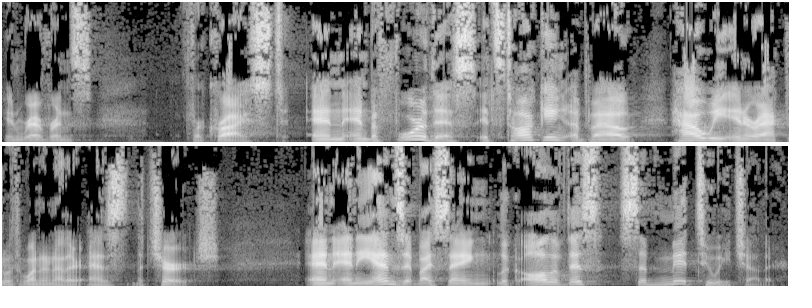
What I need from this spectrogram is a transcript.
in reverence for Christ. And and before this it's talking about how we interact with one another as the church. And and he ends it by saying, look, all of this submit to each other.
